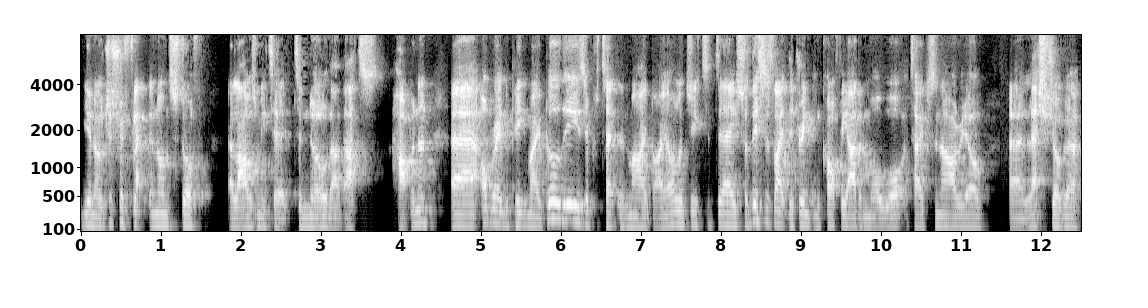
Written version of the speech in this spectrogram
you know, just reflecting on stuff allows me to, to know that that's happening. Uh, operate the peak of my abilities, I protected my biology today. So this is like the drinking coffee, adding more water type scenario, uh, less sugar,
